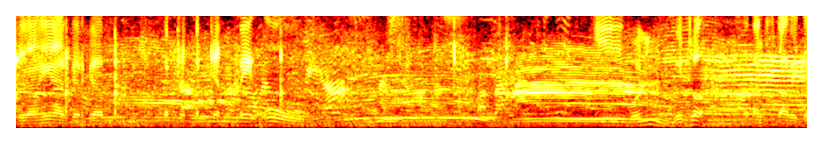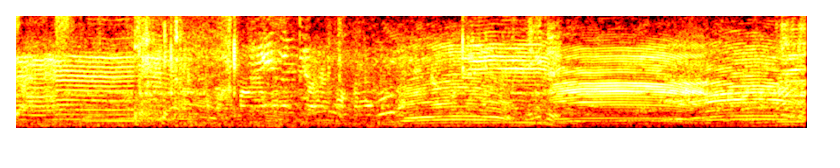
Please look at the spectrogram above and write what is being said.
Itu ya, ini harga-harga pedet-pedet PO. Ih, walu, wedok. 8 juta wedok. Ini deh. Ini gitu.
